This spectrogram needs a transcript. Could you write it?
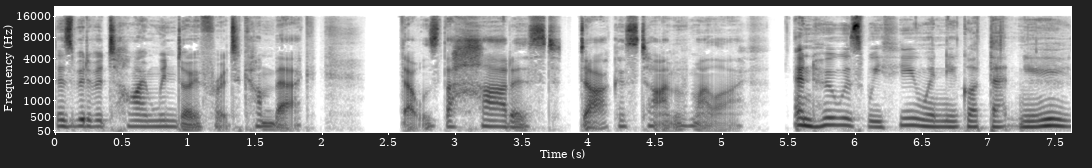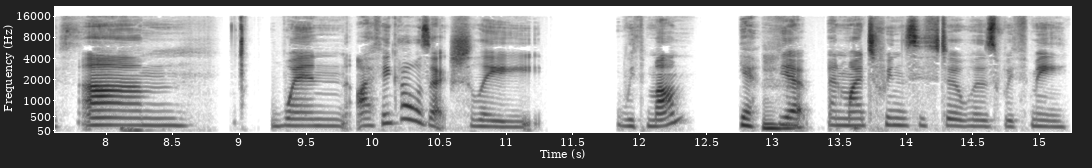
There's a bit of a time window for it to come back. That was the hardest, darkest time of my life. And who was with you when you got that news? Um, when I think I was actually with mum. Yeah. Mhm. Yep. And my twin sister was with me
